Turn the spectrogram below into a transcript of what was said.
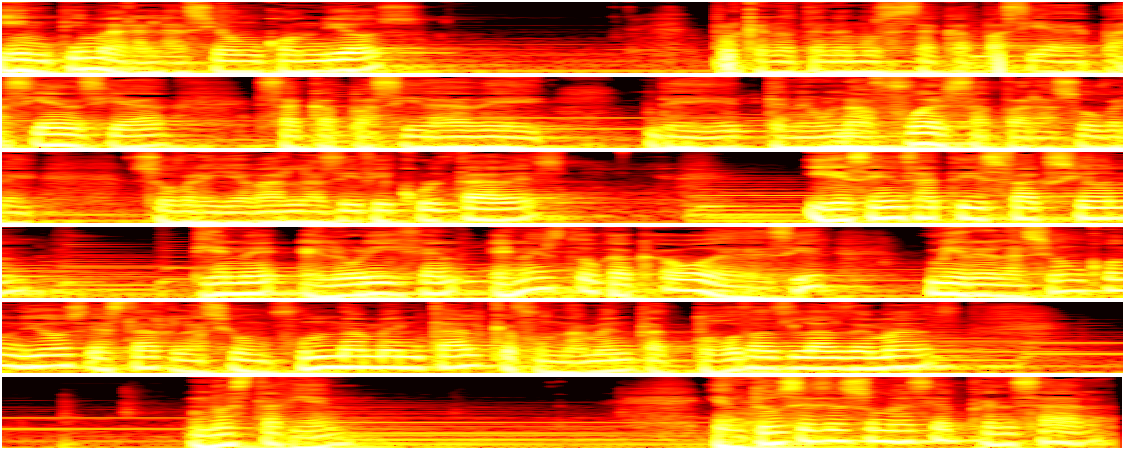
íntima relación con Dios porque no tenemos esa capacidad de paciencia, esa capacidad de, tener una fuerza para sobre, sobrellevar las dificultades. Y esa insatisfacción tiene el origen en esto que acabo de decir, mi relación con Dios, esta relación fundamental que fundamenta todas las demás, no está bien. Y entonces eso me hace pensar,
